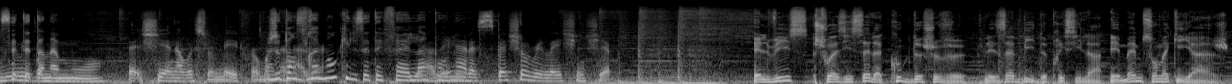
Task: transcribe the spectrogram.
C'était un amour. Je pense vraiment qu'ils étaient faits l'un pour l'autre. Elvis choisissait la coupe de cheveux, les habits de Priscilla et même son maquillage.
